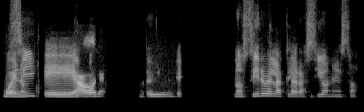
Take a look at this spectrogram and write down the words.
Bueno, ahora... Nos sirve la aclaración esa.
